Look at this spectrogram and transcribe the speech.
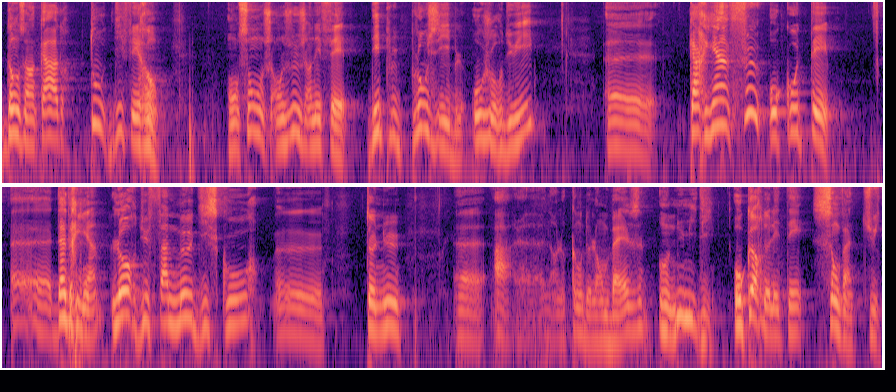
dans un cadre tout différent. On songe, on juge en effet des plus plausibles aujourd'hui, euh, car rien fut aux côtés euh, d'Adrien lors du fameux discours euh, tenu euh, à, dans le camp de Lambèze, en Numidie, au cœur de l'été 128.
